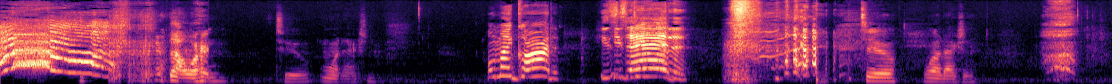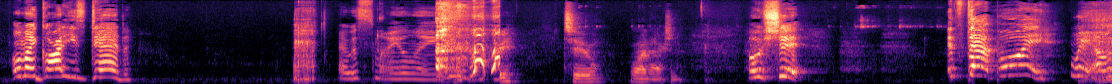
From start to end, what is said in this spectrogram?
Ah! That worked. Two, one, action. Oh my god. He's, He's dead. Two, one, action. Oh my god, he's dead. I was smiling. Three, two, one, action. oh shit! It's that boy. Wait, I was.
